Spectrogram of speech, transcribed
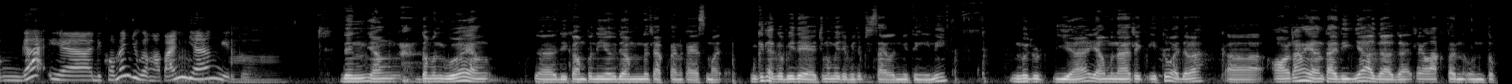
enggak ya di komen juga nggak panjang gitu. Hmm, dan yang temen gue yang uh, di company yang udah menerapkan kayak sema- mungkin agak beda ya cuma mirip-mirip si silent meeting ini. Menurut dia yang menarik itu adalah uh, orang yang tadinya agak-agak reluctant untuk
